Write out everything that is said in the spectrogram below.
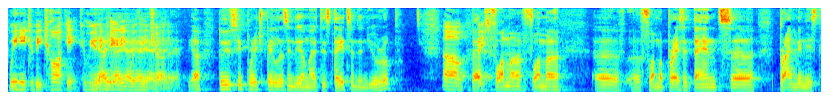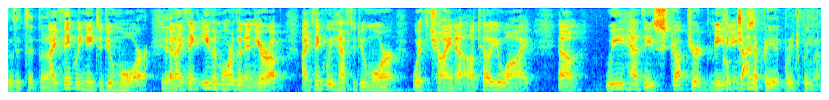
We need to be talking, communicating yeah, yeah, with each other. Yeah, Do you see bridge builders in the United States and in Europe? Uh, Perhaps I, former, former uh, uh, former presidents, uh, prime ministers, etc.? I think we need to do more. Yeah. And I think even more than in Europe, I think we have to do more with China. I'll tell you why. Um, we had these structured meetings. Could China be a bridge builder?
